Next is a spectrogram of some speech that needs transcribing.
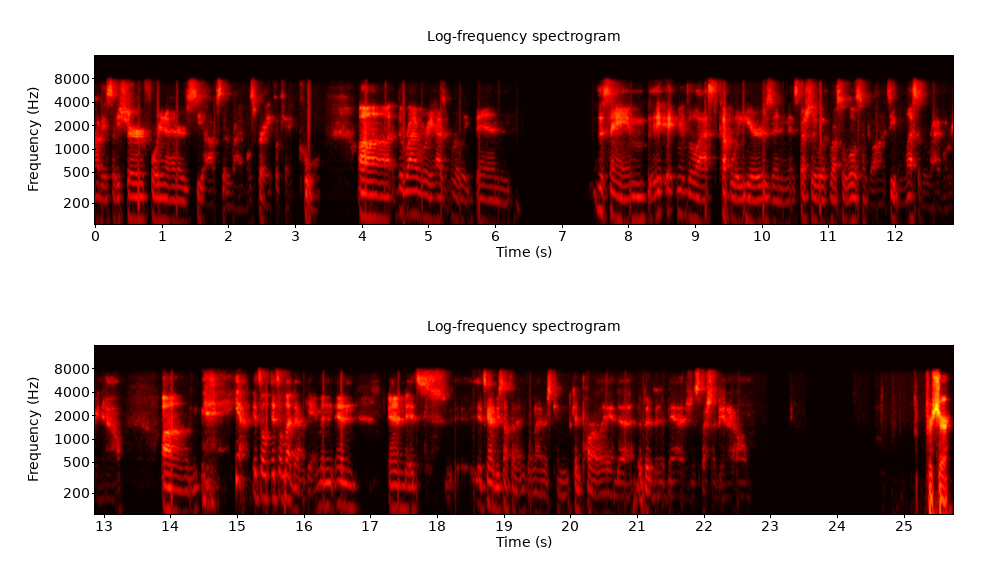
obviously, sure, 49ers, Seahawks, they're rivals. Great. Okay, cool. Uh, the rivalry hasn't really been the same it, it, the last couple of years, and especially with Russell Wilson gone, it's even less of a rivalry now. Um, yeah, it's a it's a letdown game, and and and it's it's going to be something I think the Niners can can parlay into a bit of an advantage, especially being at home. For sure.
